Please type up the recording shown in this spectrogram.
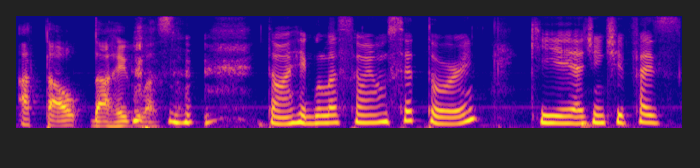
a tal da regulação? então, a regulação é um setor que a gente faz,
